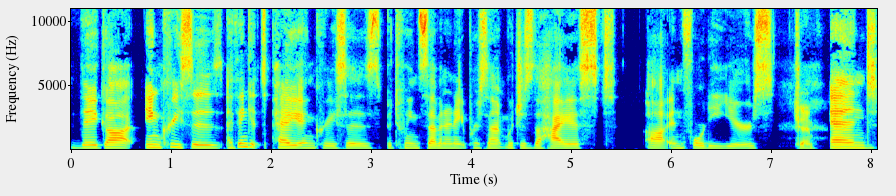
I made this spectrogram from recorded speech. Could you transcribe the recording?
they got increases. I think it's pay increases between seven and eight percent, which is the highest uh, in forty years. Okay. And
